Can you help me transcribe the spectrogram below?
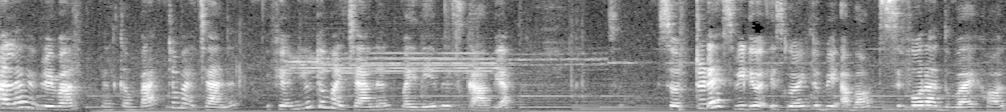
Hello everyone, welcome back to my channel. If you're new to my channel, my name is Kavya. So, so today's video is going to be about Sephora Dubai haul.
